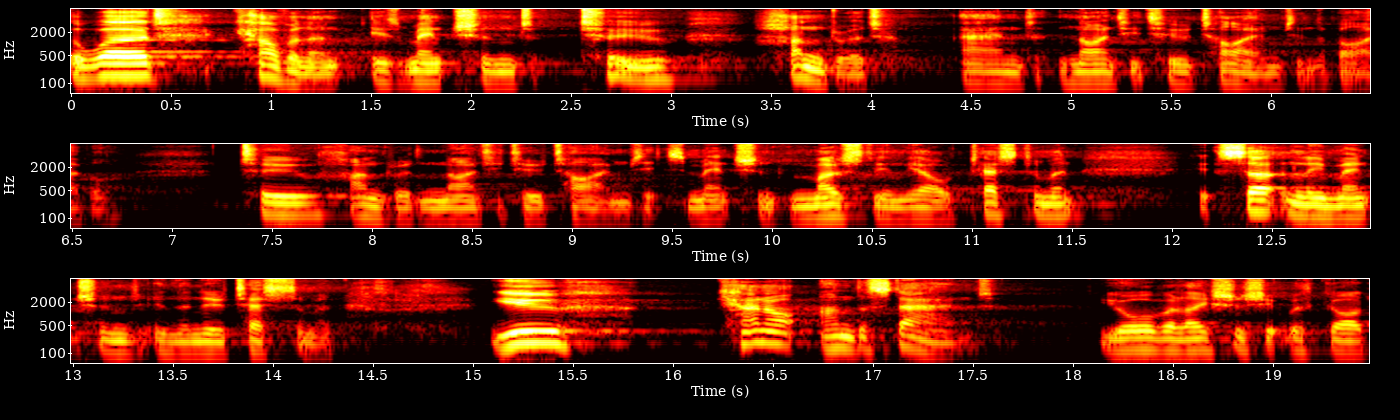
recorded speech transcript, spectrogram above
The word covenant is mentioned 292 times in the Bible. 292 times. It's mentioned mostly in the Old Testament. It's certainly mentioned in the New Testament. You cannot understand your relationship with God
